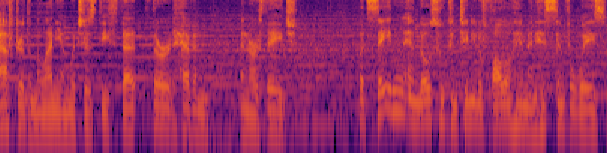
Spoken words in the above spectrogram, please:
after the millennium, which is the th- third heaven and earth age. But Satan and those who continue to follow him in his sinful ways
